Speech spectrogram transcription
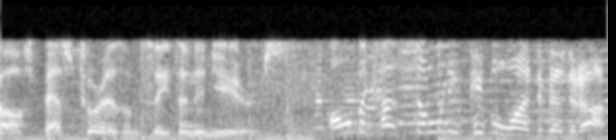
Gulf's best tourism season in years. All because so many people wanted to visit us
